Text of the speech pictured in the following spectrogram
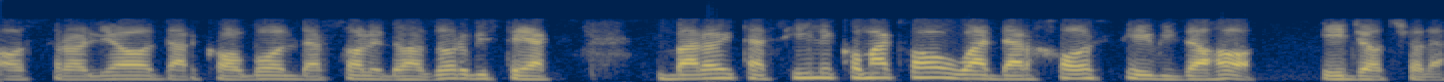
استرالیا در کابل در سال 2021 برای تسهیل کمک ها و درخواست ویزه ها ایجاد شده.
